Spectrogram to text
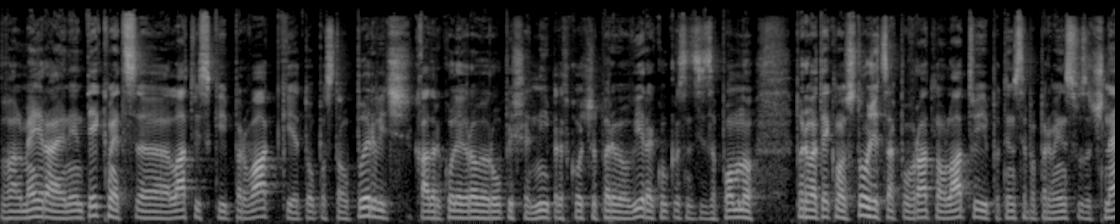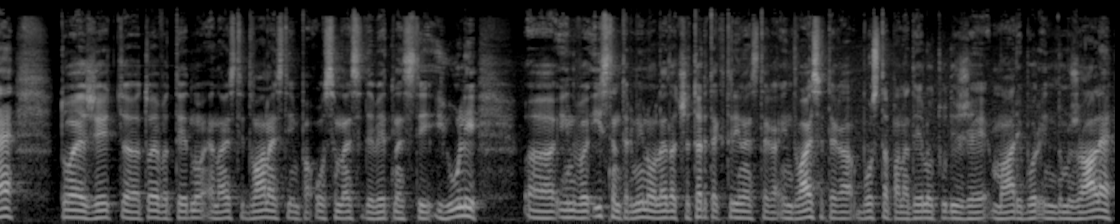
Valmeira je njen tekmec, uh, latvijski prvak, ki je to postal prvič, kadarkoli gre v Evropi, še ni preskočil prve ovire, koliko sem si zapomnil. Prva tekma v Stožicah, povratno v Latviji, potem se pa prvenstvo začne. To je že eh, to je v tednu 11. 12. in pa 18. 19. Uh, in v istem terminu, leda četrtek, 13. in 20. bosta pa na delu tudi že Maribor in Domžale.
